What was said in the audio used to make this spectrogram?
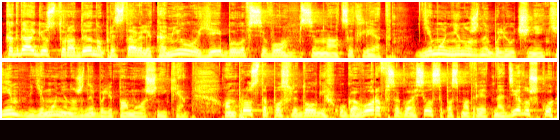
Когда Агюсту Родену представили Камилу, ей было всего 17 лет. Ему не нужны были ученики, ему не нужны были помощники. Он просто после долгих уговоров согласился посмотреть на девушку,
